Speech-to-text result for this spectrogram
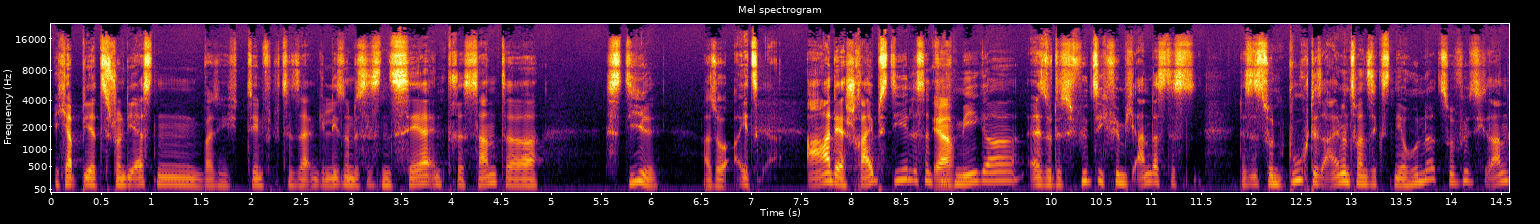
Ich habe jetzt schon die ersten, weiß nicht, 10, 15 Seiten gelesen und es ist ein sehr interessanter Stil. Also jetzt A, der Schreibstil ist natürlich Ja. mega. Also das fühlt sich für mich an, dass das, das ist so ein Buch des 21. Jahrhunderts, so fühlt sich an.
